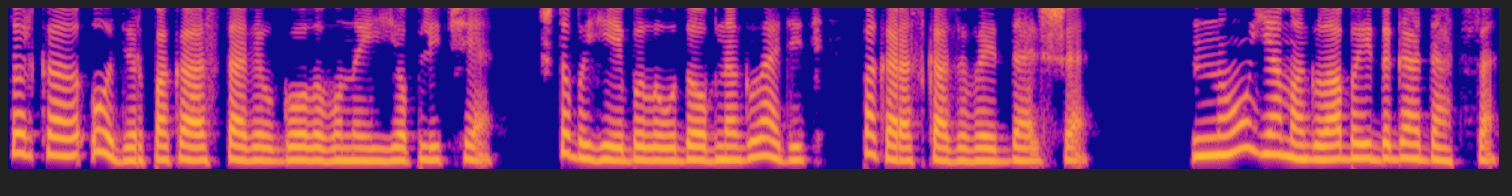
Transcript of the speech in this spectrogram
Только Одер пока оставил голову на ее плече, чтобы ей было удобно гладить, пока рассказывает дальше. Ну, я могла бы и догадаться.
